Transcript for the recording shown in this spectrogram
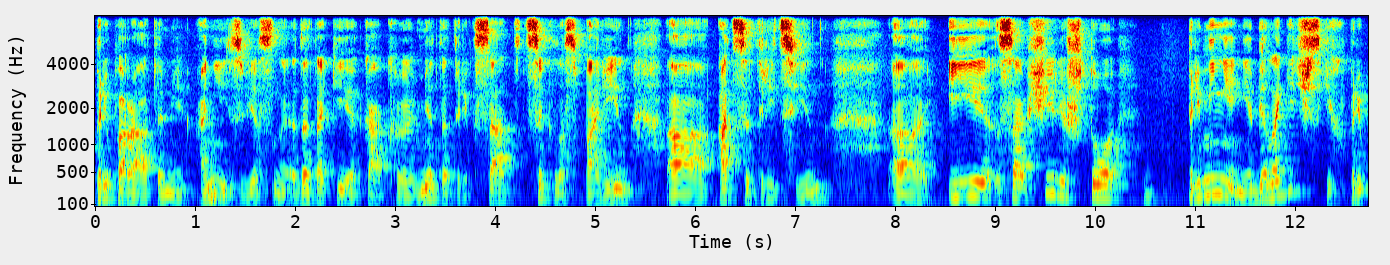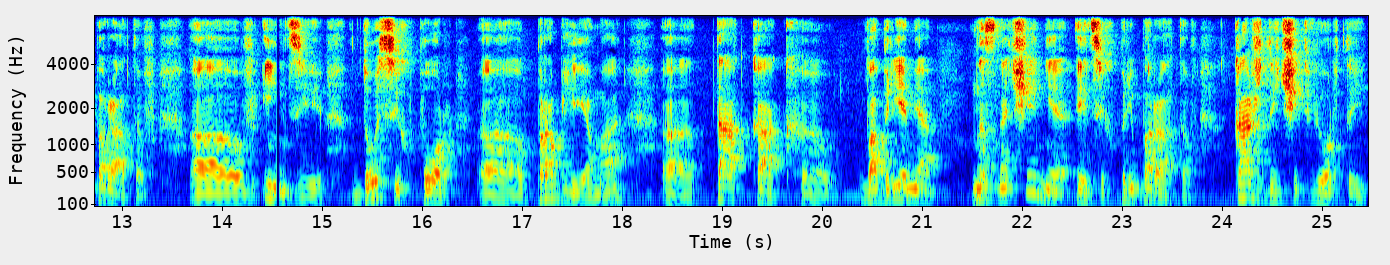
препаратами. Они известны, это такие как метатрексат, циклоспорин, ацетритин. И сообщили, что применение биологических препаратов э, в Индии до сих пор э, проблема, э, так как во время назначения этих препаратов каждый четвертый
